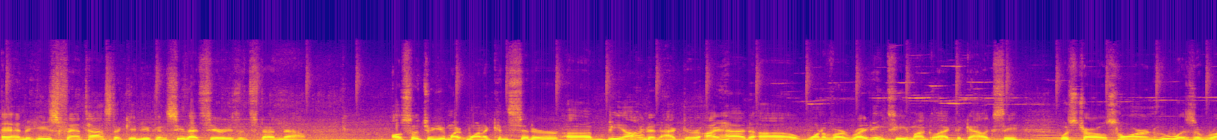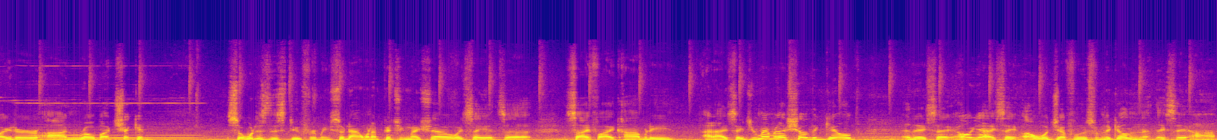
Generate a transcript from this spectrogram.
And he's fantastic, and you can see that series. It's done now. Also, too, you might want to consider uh, beyond an actor. I had uh, one of our writing team on Galactic Galaxy was Charles Horn, who was a writer on Robot Chicken. So what does this do for me? So now when I'm pitching my show, I say it's a sci-fi comedy, and I say, "Do you remember that show, The Guild?" And they say, oh yeah. I say, oh well, Jeff Lewis from the Guild in that. They say, ah.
